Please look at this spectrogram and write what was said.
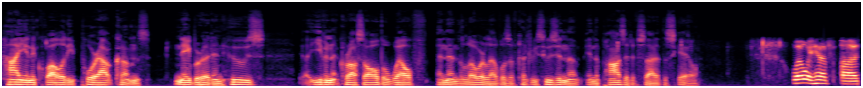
high inequality, poor outcomes neighborhood, and who's uh, even across all the wealth and then the lower levels of countries? Who's in the in the positive side of the scale? Well, we have uh,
